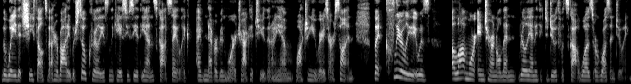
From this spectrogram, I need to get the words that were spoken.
the way that she felt about her body, which so clearly isn't the case. You see at the end, Scott say, like, I've never been more attracted to you than I am watching you raise our son. But clearly it was a lot more internal than really anything to do with what Scott was or wasn't doing.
